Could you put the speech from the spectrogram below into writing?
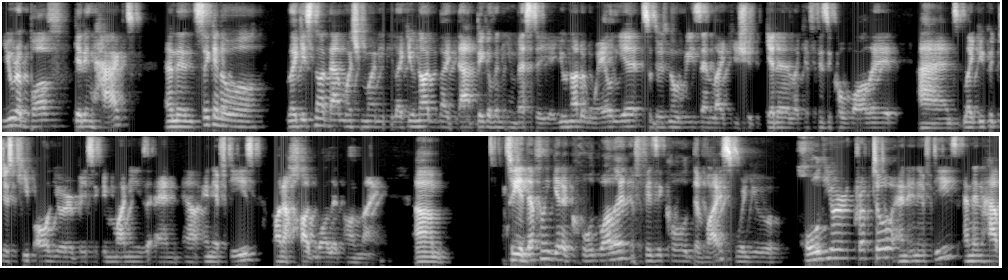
you're above getting hacked. And then second of all, like it's not that much money. Like you're not like that big of an investor yet. You're not a whale yet. So there's no reason like you should get a like a physical wallet and like you could just keep all your basically monies and uh, NFTs on a hot wallet online. Um, so you definitely get a cold wallet, a physical device where you hold your crypto and NFTs, and then have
